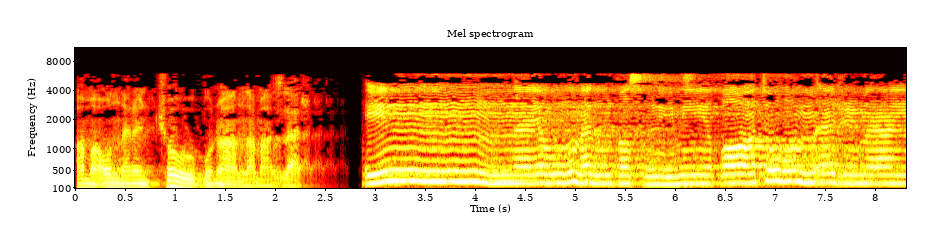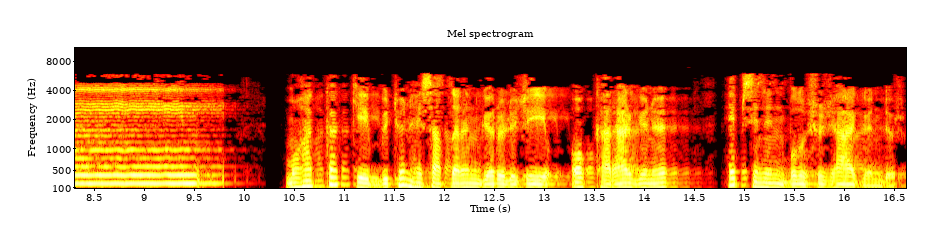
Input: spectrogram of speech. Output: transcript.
Ama onların çoğu bunu anlamazlar. İnne yevmel fasli miqatuhum ecma'in. Muhakkak ki bütün hesapların görüleceği o karar günü, hepsinin buluşacağı gündür.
